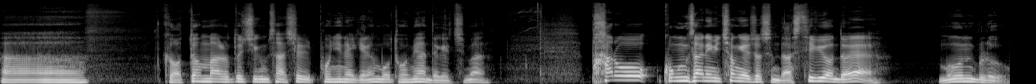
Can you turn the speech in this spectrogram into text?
아, 그 어떤 말로도 지금 사실 본인에게는 뭐 도움이 안 되겠지만 8호 공사님이 청해 주셨습니다. 스티비 원더의 Blue.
